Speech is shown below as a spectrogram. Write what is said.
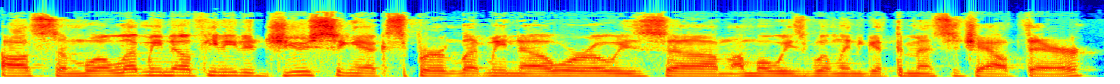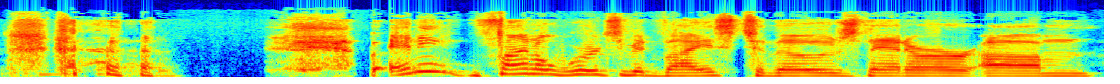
Awesome. Well, let me know if you need a juicing expert. Let me know. We're always, um, I'm always willing to get the message out there. Any final words of advice to those that are, um,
